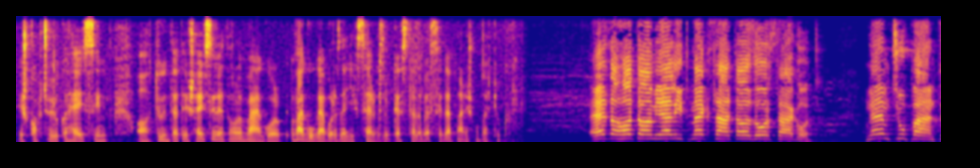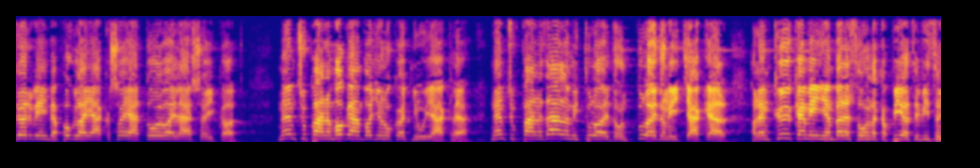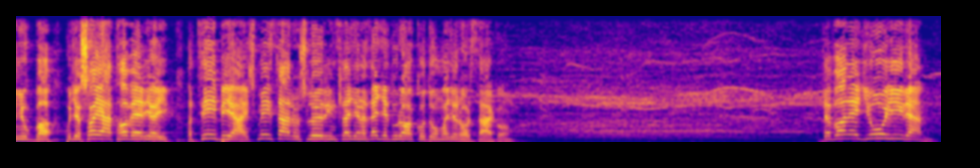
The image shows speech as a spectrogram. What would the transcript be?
és kapcsoljuk a helyszínt, a tüntetés helyszínét, ahol Vágó, Vágó Gábor az egyik szervező kezdte a beszédet, már is mutatjuk. Ez a hatalmi elit megszállta az országot. Nem csupán törvénybe foglalják a saját tolvajlásaikat, nem csupán a magánvagyonokat nyúlják le, nem csupán az állami tulajdon tulajdonítják el, hanem kőkeményen beleszólnak a piaci viszonyukba, hogy a saját haverjaik, a CBA és Mészáros Lőrinc legyen az egyeduralkodó Magyarországon. De van egy jó hírem.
